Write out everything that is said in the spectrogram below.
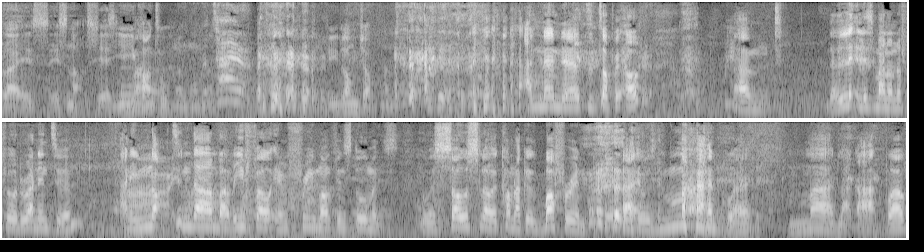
Like it's it's nuts. Yeah, you, you can't talk no more, man. Do you long jump, man? And then yeah, to top it off, um, the littlest man on the field ran into him, and he knocked him down, but he fell in three month installments. It was so slow, it come like it was buffering. like, it was mad, boy. Mad, like that, bruv.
